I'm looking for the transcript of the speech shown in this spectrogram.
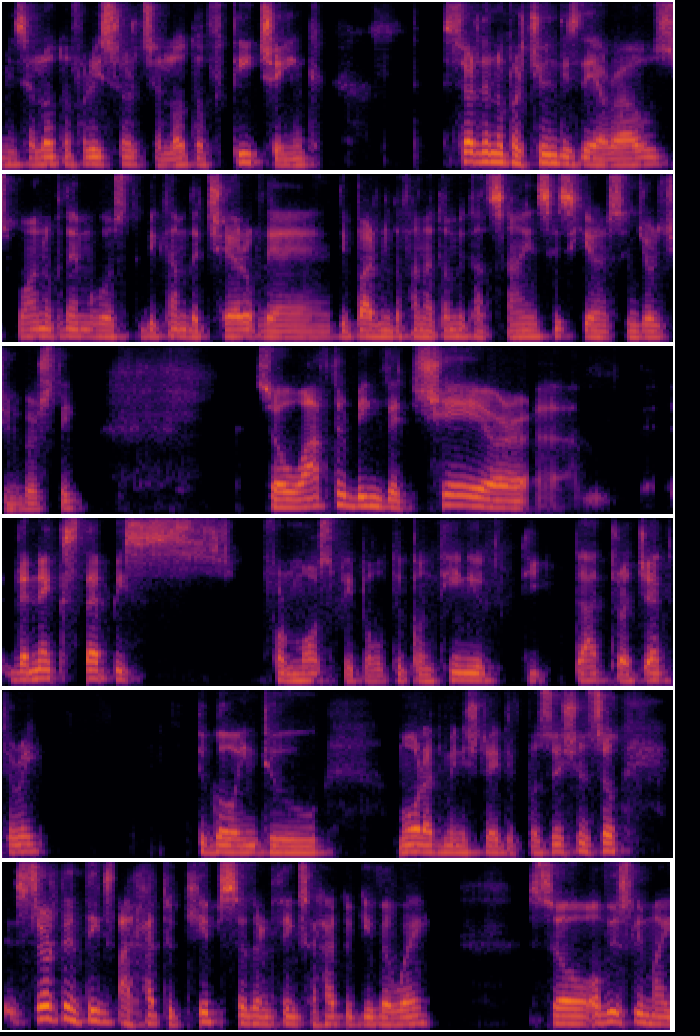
means a lot of research, a lot of teaching certain opportunities they arose. One of them was to become the chair of the Department of Anatomical Sciences here at St. George University. So after being the chair, uh, the next step is for most people to continue that trajectory, to go into more administrative positions. So certain things I had to keep, certain things I had to give away. So obviously my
